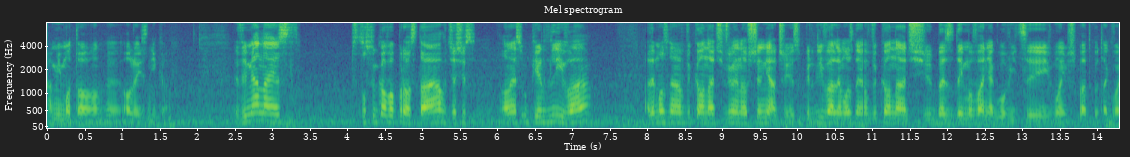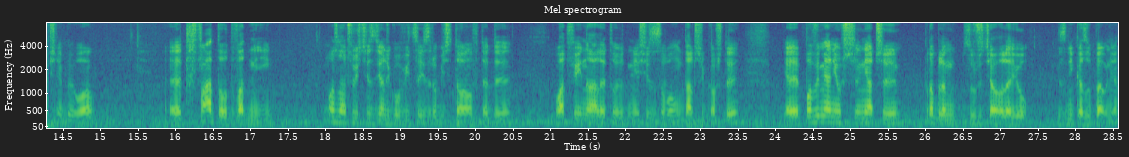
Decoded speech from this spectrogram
a mimo to e, olej znika. Wymiana jest stosunkowo prosta, chociaż jest, ona jest upierdliwa, ale można ją wykonać, wymiana uszczelniaczy jest upierdliwa, ale można ją wykonać bez zdejmowania głowicy i w moim przypadku tak właśnie było. E, Trwa to dwa dni. Można oczywiście zdjąć głowicę i zrobić to wtedy łatwiej, no ale to niesie ze sobą dalsze koszty. Po wymianie uszczelniaczy problem zużycia oleju znika zupełnie.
